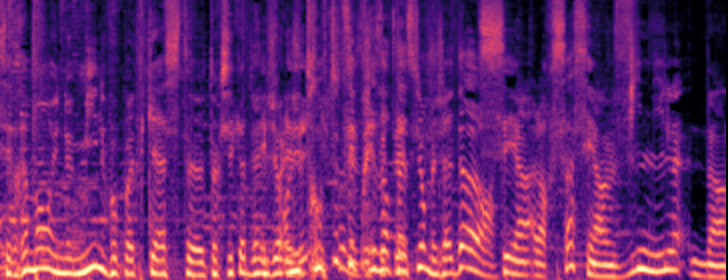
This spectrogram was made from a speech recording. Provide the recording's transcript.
C'est vraiment une mine vos podcasts euh, Toxic faut On y trouve toutes ces présentations, mais j'adore. C'est un, alors ça, c'est un vinyle d'un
